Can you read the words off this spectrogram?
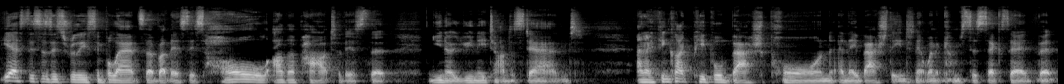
yes, this is this really simple answer, but there's this whole other part to this that you know you need to understand. And I think like people bash porn and they bash the internet when it comes to sex ed, but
